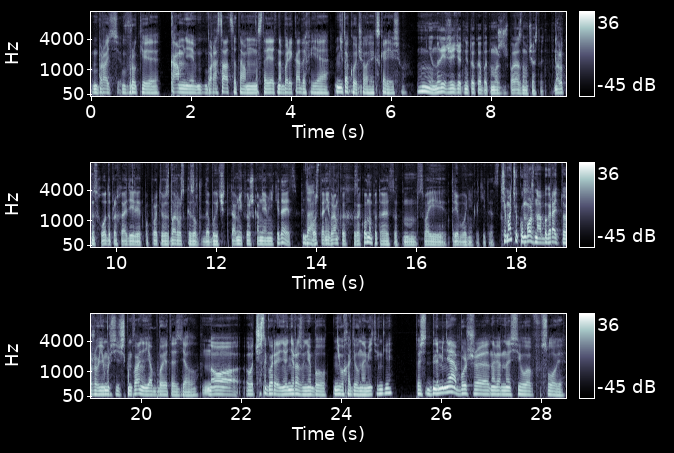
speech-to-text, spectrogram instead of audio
брать в руки камни, бросаться там, стоять на баррикадах, я не такой человек, скорее всего. Не, ну речь же идет не только об этом, можно же по-разному участвовать. Народные сходы проходили против барварской золотодобычи. Там никто же камнями не кидается. Да. Просто они в рамках закона пытаются свои требования какие-то отстать. Тематику можно обыграть тоже в юмористическом плане, я бы это сделал. Но, вот, честно говоря, я ни разу не был, не выходил на митинги. То есть для меня больше, наверное, сила в слове.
